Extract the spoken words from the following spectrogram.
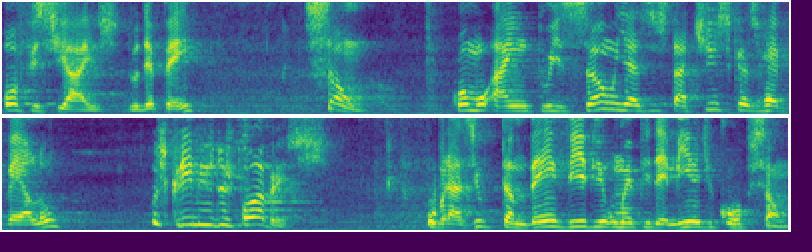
oficiais do DEPEN, são, como a intuição e as estatísticas revelam, os crimes dos pobres. O Brasil também vive uma epidemia de corrupção.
